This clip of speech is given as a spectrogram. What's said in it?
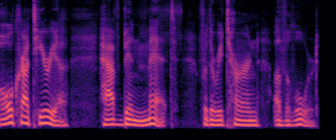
All criteria have been met for the return of the Lord.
